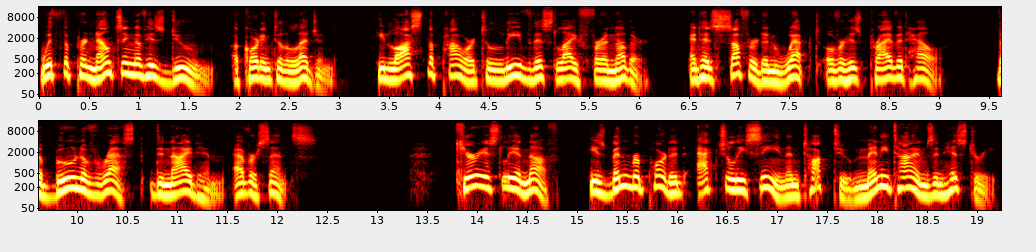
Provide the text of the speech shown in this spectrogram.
With the pronouncing of his doom, according to the legend, he lost the power to leave this life for another, and has suffered and wept over his private hell, the boon of rest denied him ever since. Curiously enough, he's been reported actually seen and talked to many times in history,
